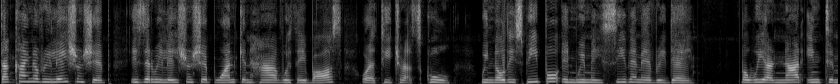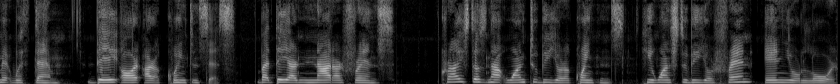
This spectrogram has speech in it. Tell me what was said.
That kind of relationship is the relationship one can have with a boss or a teacher at school. We know these people and we may see them every day, but we are not intimate with them. They are our acquaintances, but they are not our friends. Christ does not want to be your acquaintance. He wants to be your friend and your Lord.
